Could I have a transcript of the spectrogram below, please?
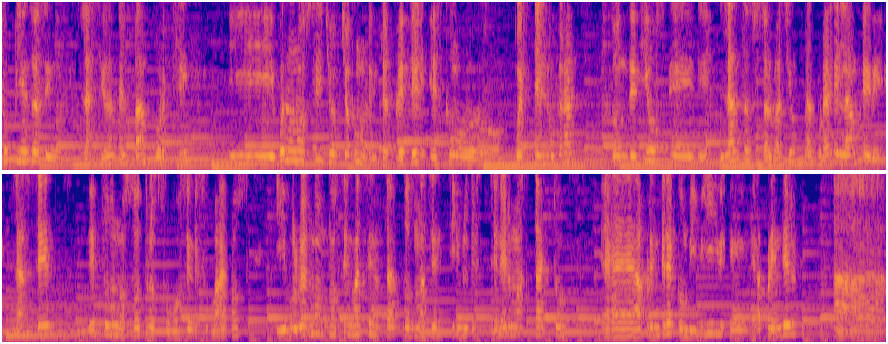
tú piensas en la ciudad del pan porque y bueno, no sé, yo, yo como lo interpreté, es como pues el lugar donde Dios eh, lanza su salvación para curar el hambre, la sed de todos nosotros como seres humanos y volvernos, no sé, más sensatos, más sensibles, tener más tacto, eh, aprender a convivir, eh, aprender a,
